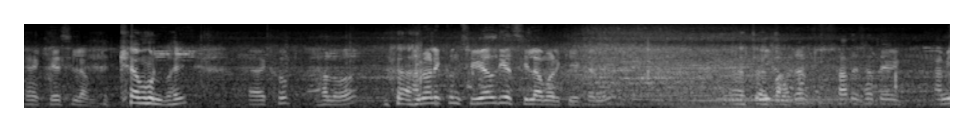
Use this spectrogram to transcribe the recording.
হ্যাঁ খেয়েছিলাম। কেমন ভাই? হ্যাঁ, খুব ভালো। আমি অনেকক্ষণ সিরিয়াল দিয়েছিলাম আর কি এখানে। আচ্ছা আচ্ছা। সাথে সাথে আমি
